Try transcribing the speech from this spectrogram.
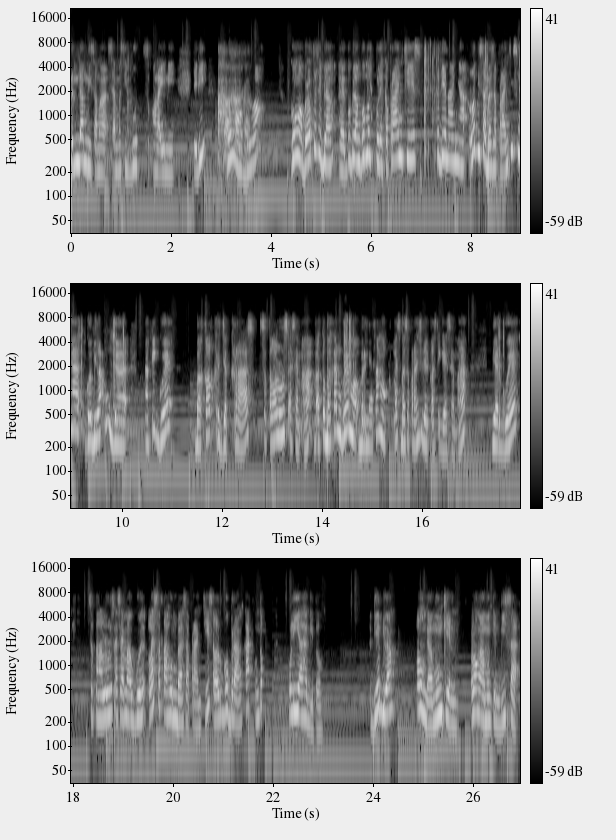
dendam nih sama sama si booth sekolah ini. Jadi gue ngobrol, gue ngobrol terus dia bilang, eh, gue bilang gue mau kuliah ke Perancis. Terus dia nanya, lo bisa bahasa Perancis nggak? Gue bilang enggak, tapi gue bakal kerja keras setelah lulus SMA atau bahkan gue mau berniatan mau les bahasa Perancis dari kelas 3 SMA biar gue setelah lulus SMA gue les setahun bahasa Prancis lalu gue berangkat untuk kuliah gitu. Dia bilang oh nggak mungkin. Lo nggak mungkin bisa.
